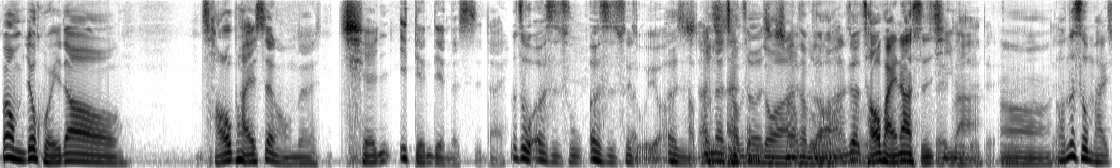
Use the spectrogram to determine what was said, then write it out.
不然我们就回到潮牌盛红的前一点点的时代，那是我二十出二十岁左右啊，二十那差不多差不多啊，差不多啊，就潮牌那时期嘛。对对对，哦，哦，那时候我们还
